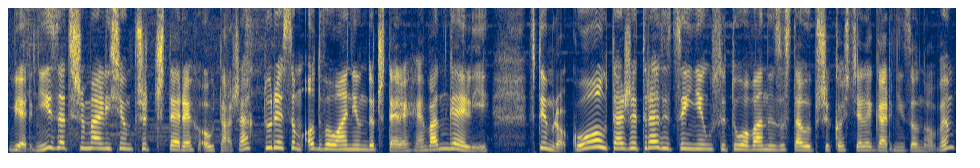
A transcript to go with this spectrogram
Wierni zatrzymali się przy czterech ołtarzach, które są odwołaniem do czterech Ewangelii. W tym roku ołtarze tradycyjnie usytuowane zostały przy kościele garnizonowym,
